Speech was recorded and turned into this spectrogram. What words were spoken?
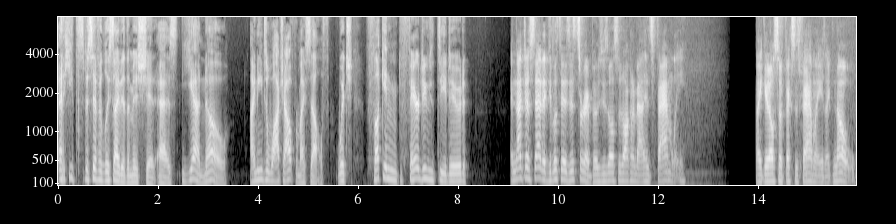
and he specifically cited the Miz shit as, yeah, no, I need to watch out for myself. Which fucking fair duty, dude. And not just that, if you looked at his Instagram post, he's also talking about his family. Like it also affects his family. He's like, no,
